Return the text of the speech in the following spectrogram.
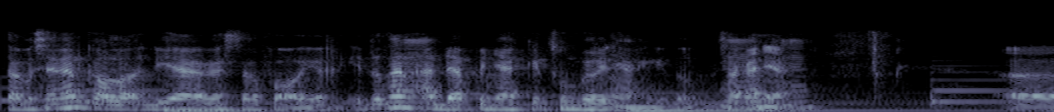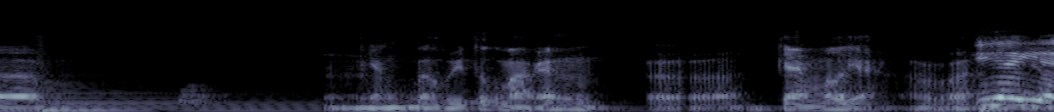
Seharusnya kan kalau dia reservoir itu kan ada penyakit sumbernya gitu. Misalkan mm-hmm. ya, uh, yang baru itu kemarin uh, camel ya. Apa, iya iya.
